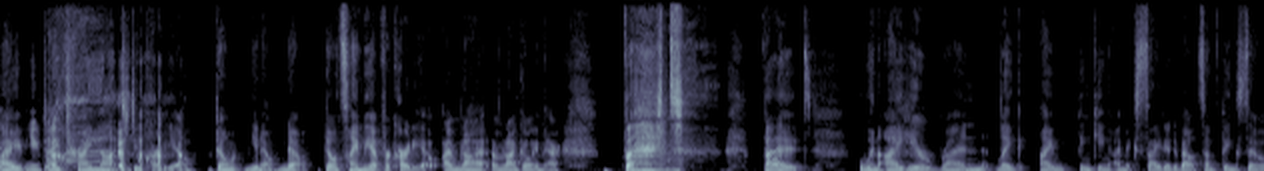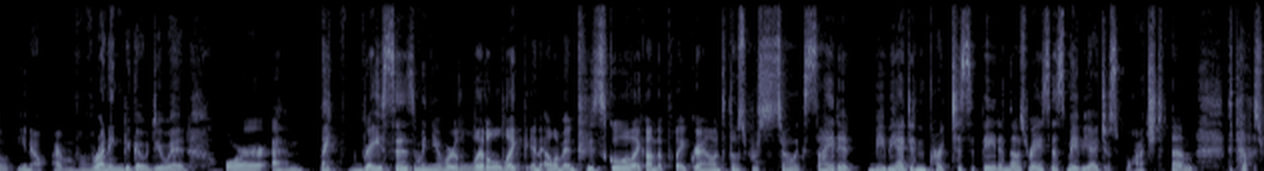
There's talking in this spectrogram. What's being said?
I you I try not to do cardio. don't you know? No, don't sign me up for cardio. I'm not. I'm not going there. But, but when I hear run, like I'm thinking I'm excited about something. So, you know, I'm running to go do it. Or um, like races when you were little, like in elementary school, like on the playground, those were so excited. Maybe I didn't participate in those races. Maybe I just watched them, but that was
